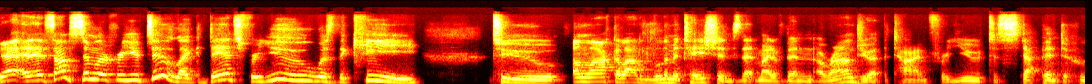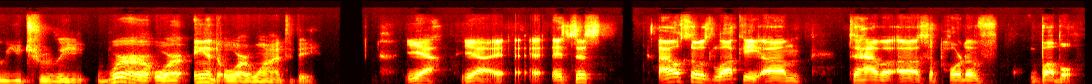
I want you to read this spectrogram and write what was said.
Yeah, it, it sounds similar for you too. Like dance for you was the key to unlock a lot of the limitations that might have been around you at the time for you to step into who you truly were or and or wanted to be yeah, yeah. It, it's just I also was lucky um, to have a, a, supportive bubble,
